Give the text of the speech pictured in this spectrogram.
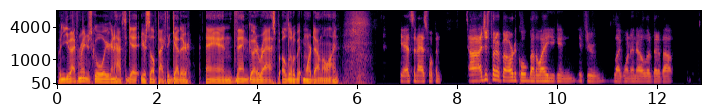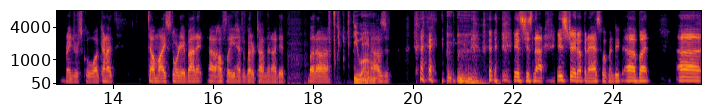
when you get back from Ranger School, you're going to have to get yourself back together and then go to RASP a little bit more down the line. Yeah, it's an ass whooping. Uh, I just put up an article, by the way. You can, if you like, want to know a little bit about Ranger School. I kind of tell my story about it. Uh, hopefully, you have a better time than I did. But uh, You you won't. know, I was. it's just not. It's straight up an ass whooping, dude. Uh, but uh,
